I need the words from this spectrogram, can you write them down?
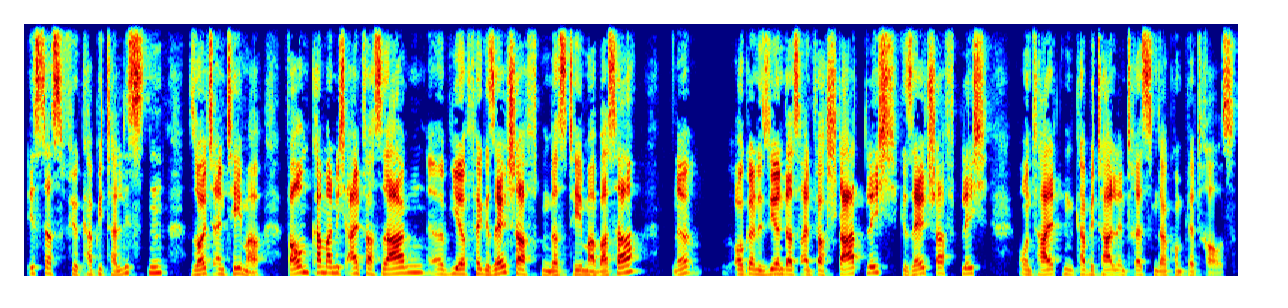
ist das für Kapitalisten solch ein Thema? Warum kann man nicht einfach sagen, äh, wir vergesellschaften das Thema Wasser? Ne? Organisieren das einfach staatlich, gesellschaftlich und halten Kapitalinteressen da komplett raus?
